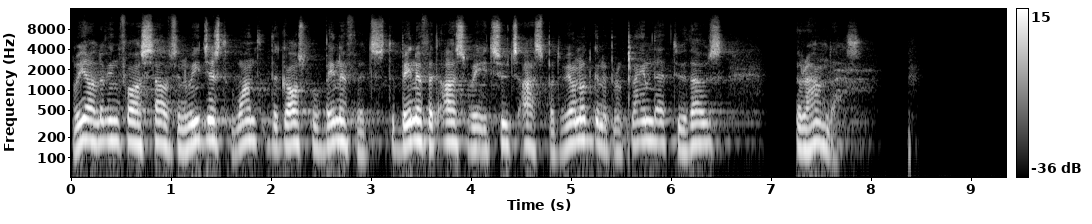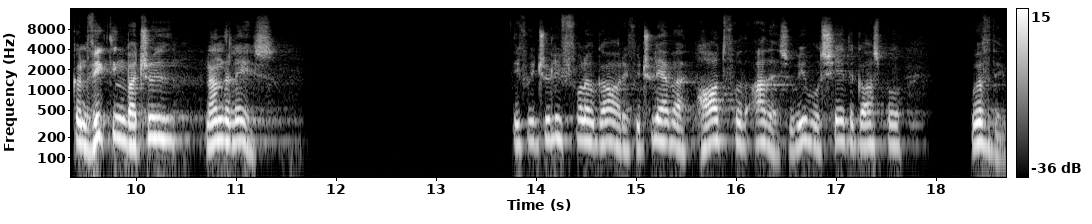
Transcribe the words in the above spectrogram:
We are living for ourselves and we just want the gospel benefits to benefit us where it suits us, but we are not going to proclaim that to those around us. Convicting but true nonetheless. If we truly follow God, if we truly have a heart for others, we will share the gospel with them.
